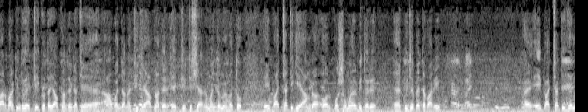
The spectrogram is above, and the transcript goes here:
বারবার কিন্তু একটি কথাই আপনাদের কাছে আহ্বান জানাচ্ছি যে আপনাদের একটি একটি শেয়ারের মাধ্যমে হয়তো এই বাচ্চাটিকে আমরা অল্প সময়ের ভিতরে খুঁজে পেতে পারি। এই বাচ্চাটি যেন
